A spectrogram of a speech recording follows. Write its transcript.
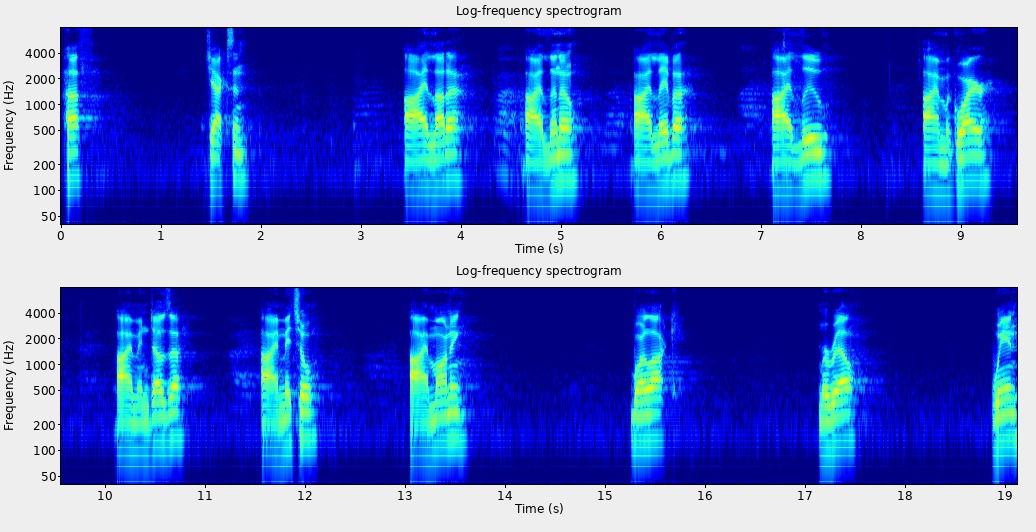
Huff. Jackson. I. Lara. I. Leno. I. Leyva. I. Liu. I. McGuire. I. Mendoza. I. Mitchell. I. Monning. Moorlach. Morrell. Nguyen.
